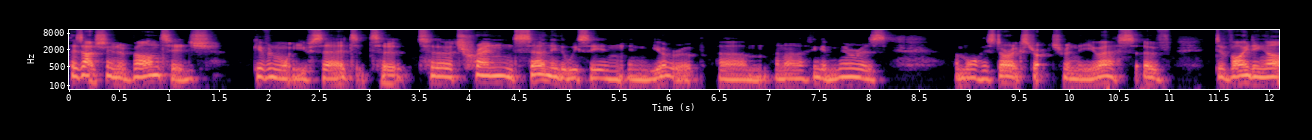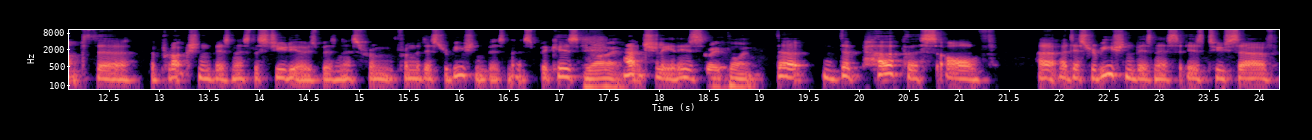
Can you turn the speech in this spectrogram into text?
there's actually an advantage given what you've said, to to a trend certainly that we see in in Europe, um, and I think it mirrors a more historic structure in the US of dividing up the the production business, the studios business from from the distribution business, because right. actually it is great point. The the purpose of a, a distribution business is to serve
